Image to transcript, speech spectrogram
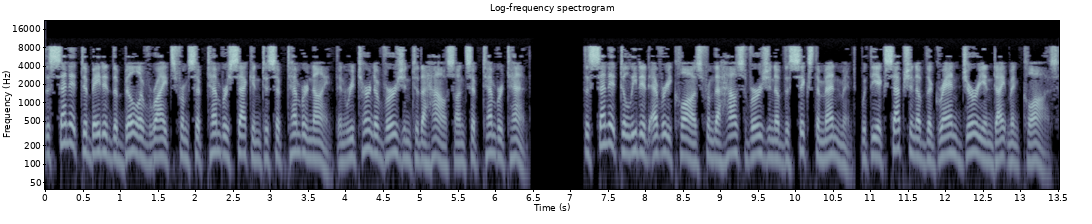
The Senate debated the Bill of Rights from September 2 to September 9 and returned a version to the House on September 10. The Senate deleted every clause from the House version of the Sixth Amendment, with the exception of the grand jury indictment clause.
